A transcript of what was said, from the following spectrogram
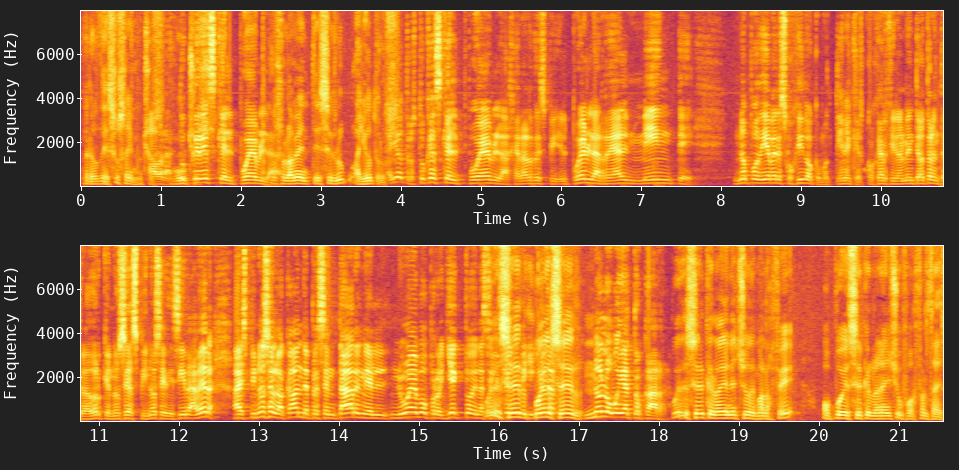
Pero de esos hay muchos. Ahora, ¿tú muchos. crees que el Puebla... No solamente ese grupo, hay otros. Hay otros. ¿Tú crees que el Puebla, Gerardo Espi- el Puebla realmente no podía haber escogido, como tiene que escoger finalmente a otro entrenador que no sea Espinosa y decir, a ver, a Espinosa lo acaban de presentar en el nuevo proyecto de la Puede selección ser, mexicana, puede ser. No lo voy a tocar. Puede ser que lo hayan hecho de mala fe o puede ser que lo hayan hecho por falta de,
